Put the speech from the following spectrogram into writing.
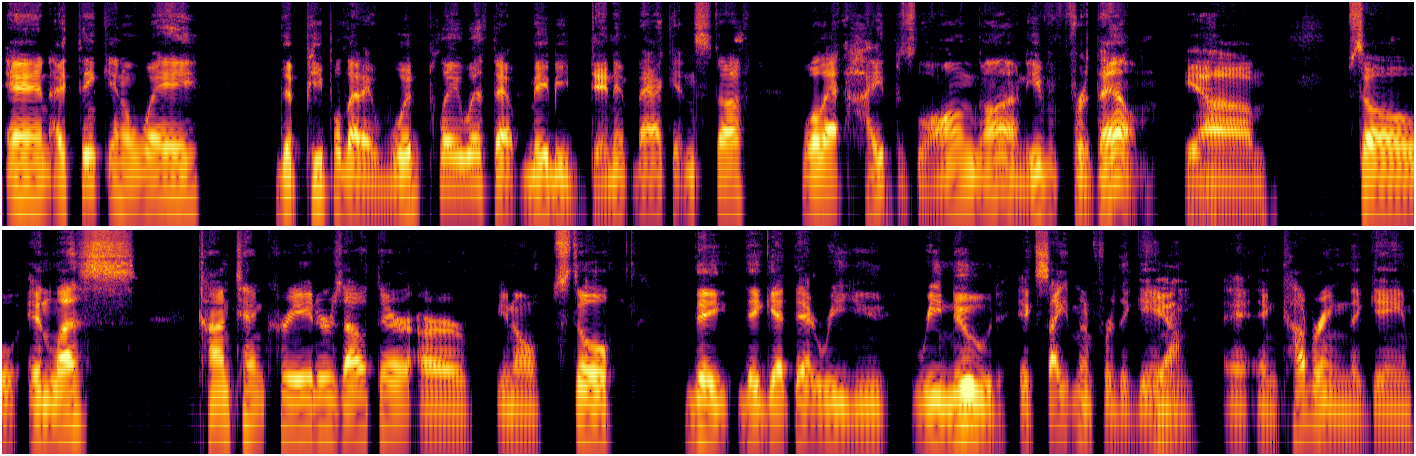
And I think in a way, the people that I would play with that maybe didn't back it and stuff well, that hype is long gone, even for them. Yeah. Um, so unless content creators out there are, you know, still they they get that re- renewed excitement for the game yeah. and, and, covering the game,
